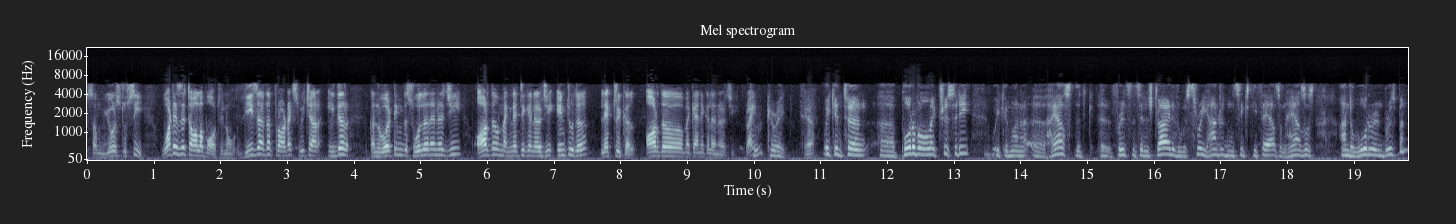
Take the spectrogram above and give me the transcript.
some viewers to see. What is it all about? You know, these are the products which are either converting the solar energy or the magnetic energy into the electrical or the mechanical energy, right? Cor- Correct. Yeah. We can turn uh, portable electricity. We can run a, a house that, uh, for instance, in Australia there was 360,000 houses underwater in Brisbane,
